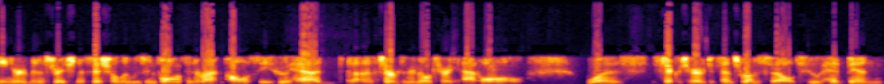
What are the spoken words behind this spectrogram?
senior administration official who was involved in Iraq policy who had uh, served in the military at all was Secretary of Defense Rumsfeld, who had been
